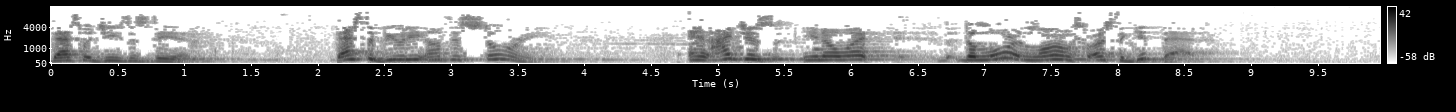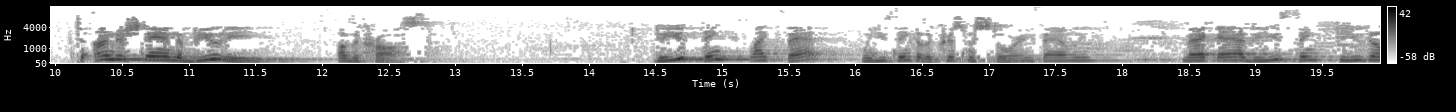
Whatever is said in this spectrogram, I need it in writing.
That's what Jesus did. That's the beauty of this story. And I just, you know what? The Lord longs for us to get that, to understand the beauty of the cross. Do you think like that when you think of the Christmas story, family? Mac do you think, do you go,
